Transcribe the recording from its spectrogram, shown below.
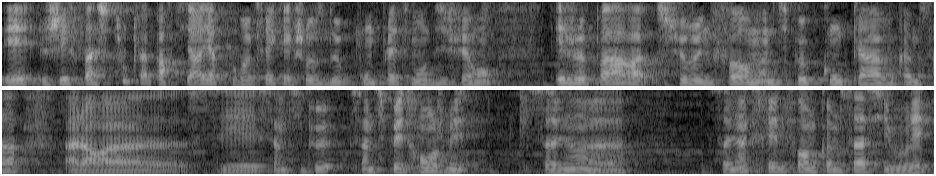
et j'efface toute la partie arrière pour recréer quelque chose de complètement différent et je pars sur une forme un petit peu concave comme ça. Alors euh, c'est un, petit peu, un petit peu étrange, mais ça vient, euh, ça vient créer une forme comme ça si vous voulez.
